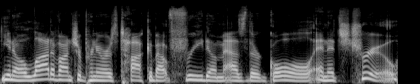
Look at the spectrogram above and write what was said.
you know a lot of entrepreneurs talk about freedom as their goal and it's true.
